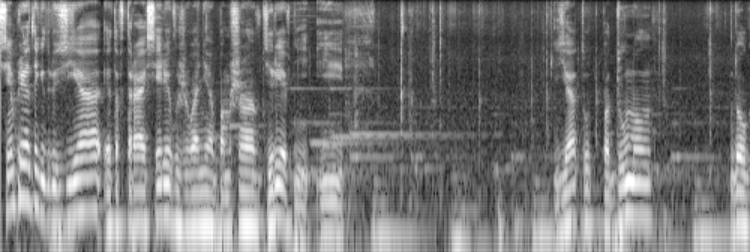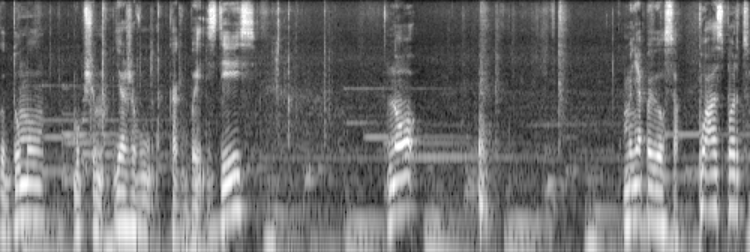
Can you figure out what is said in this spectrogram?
Всем привет, дорогие друзья! Это вторая серия выживания бомжа в деревне. И я тут подумал, долго думал. В общем, я живу как бы здесь. Но у меня появился паспорт.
